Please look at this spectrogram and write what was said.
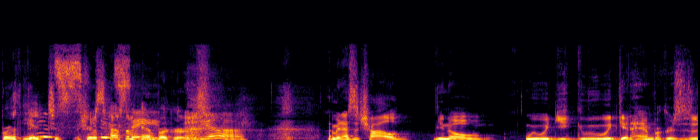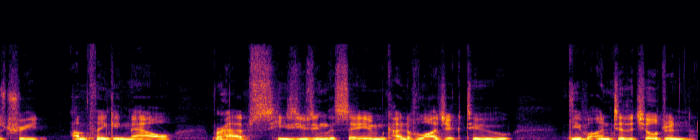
birthday He to. Here's have some say- hamburgers. Yeah. I mean, as a child, you know, we would we would get hamburgers as a treat. I'm thinking now, perhaps he's using the same kind of logic to give unto the children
